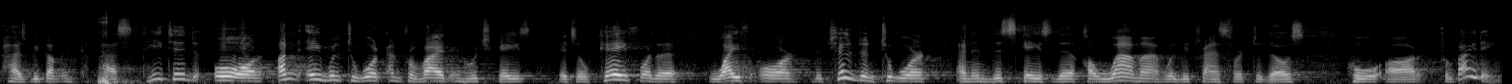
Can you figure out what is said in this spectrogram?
has become incapacitated or unable to work and provide, in which case it's okay for the wife or the children to work, and in this case, the qawama will be transferred to those who are providing.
